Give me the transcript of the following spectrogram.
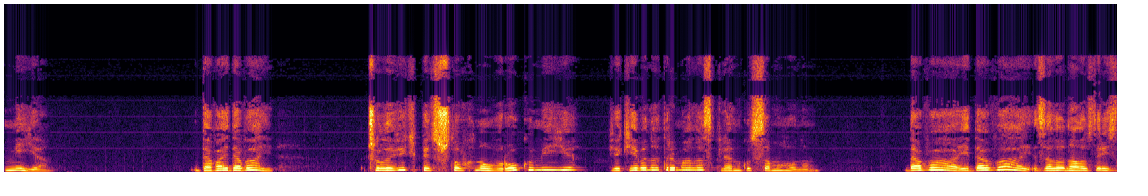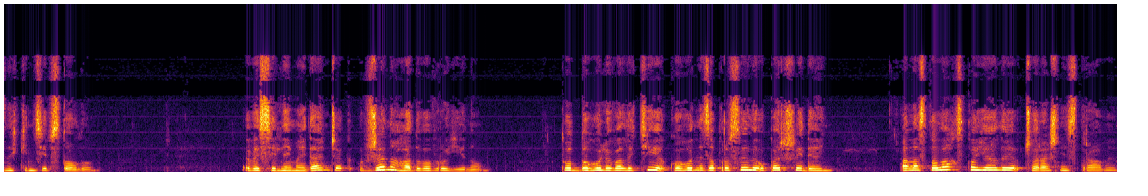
Мія. Давай, давай. Чоловік підштовхнув руку Мії, в якій вона тримала склянку з самогоном. Давай, давай. залунало з різних кінців столу. Весільний майданчик вже нагадував руїну. Тут догулювали ті, кого не запросили у перший день, а на столах стояли вчорашні страви.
